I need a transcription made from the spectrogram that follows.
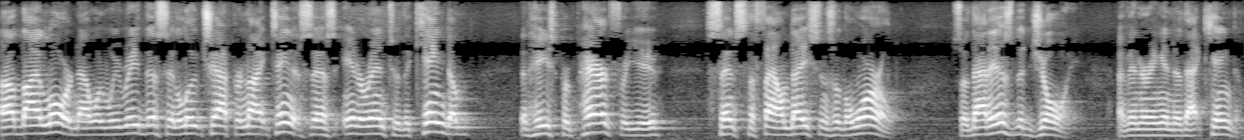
of thy Lord. Now, when we read this in Luke chapter 19, it says, Enter into the kingdom that He's prepared for you since the foundations of the world. So that is the joy of entering into that kingdom.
